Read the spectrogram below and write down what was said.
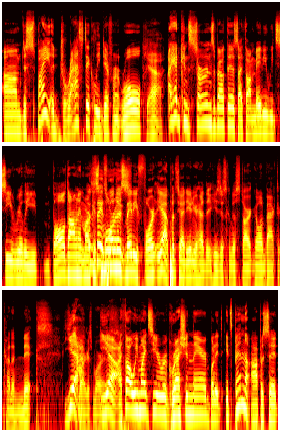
Um, despite a drastically different role, Yeah. I had concerns about this. I thought maybe we'd see really ball dominant I Marcus gonna say, it's one Morris. maybe for yeah, it puts the idea in your head that he's just going to start going back to kind of Knicks. yeah, Marcus Morris. Yeah, I thought we might see a regression there, but it, it's been the opposite.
